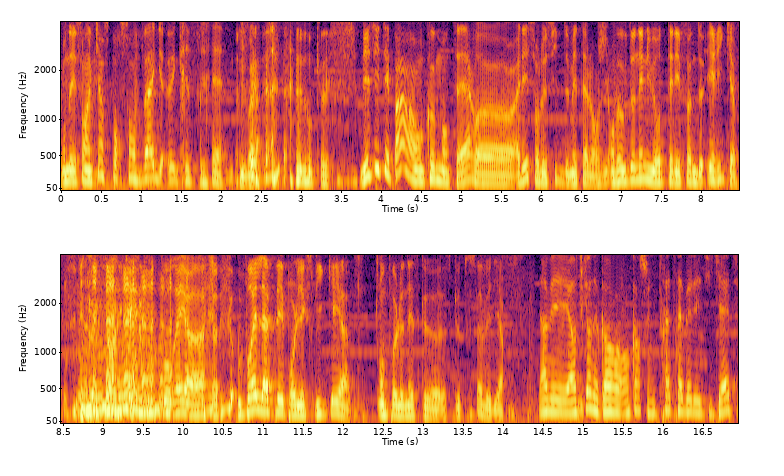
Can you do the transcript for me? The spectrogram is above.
on est sur un 15% vague EKSTR. Voilà. Donc euh, n'hésitez pas en commentaire, euh, allez sur le site de Métallurgie. On va vous donner le numéro de téléphone de Eric, dans lequel vous pourrez, euh, vous pourrez l'appeler pour lui expliquer en polonais ce que, ce que tout ça veut dire. Non, mais en tout cas, on est encore, encore sur une très très belle étiquette.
